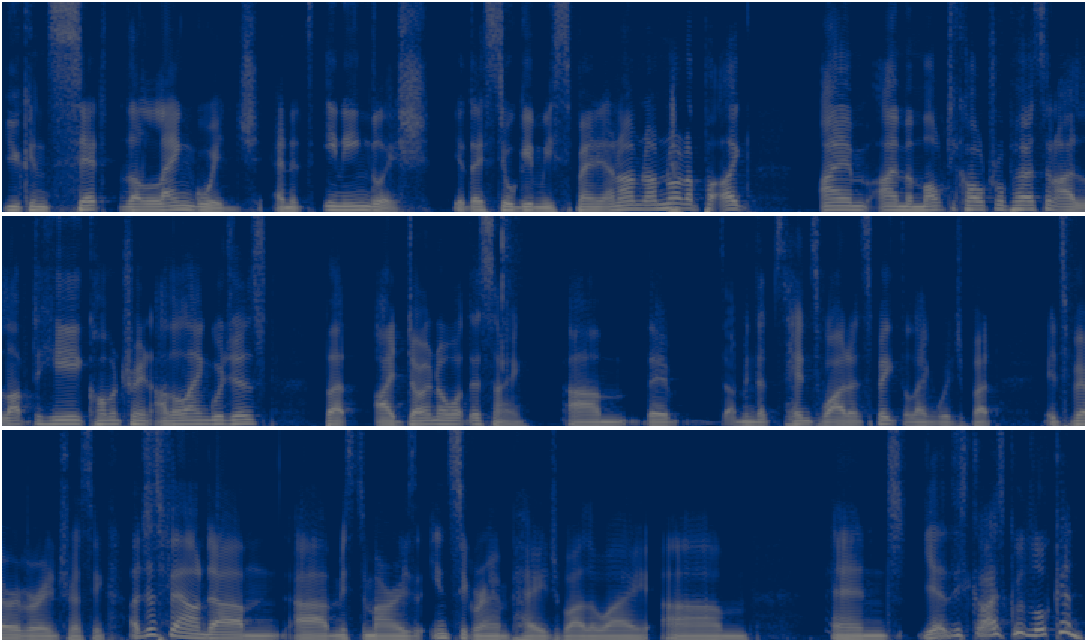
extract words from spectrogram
you can set the language and it's in English, yet they still give me Spanish. And I'm I'm not a like I am I'm a multicultural person. I love to hear commentary in other languages, but I don't know what they're saying. Um, they I mean, that's hence why I don't speak the language, but it's very, very interesting. I just found um, uh, Mr. Murray's Instagram page, by the way. Um, and yeah, this guy's good looking.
